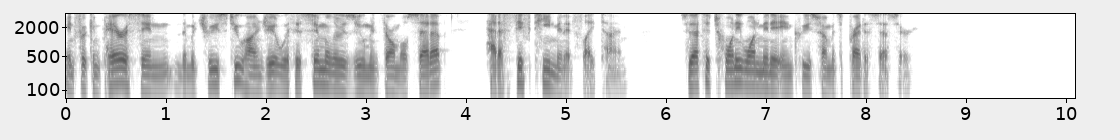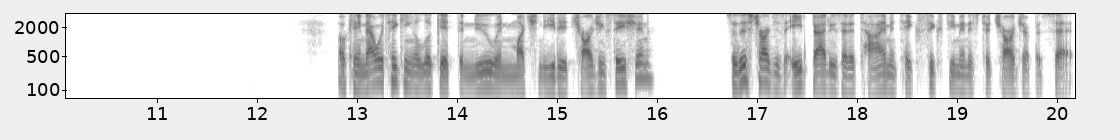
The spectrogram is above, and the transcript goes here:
And for comparison, the Matrice 200 with a similar zoom and thermal setup had a 15 minute flight time. So that's a 21 minute increase from its predecessor. Okay, now we're taking a look at the new and much needed charging station. So this charges eight batteries at a time and takes 60 minutes to charge up a set.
